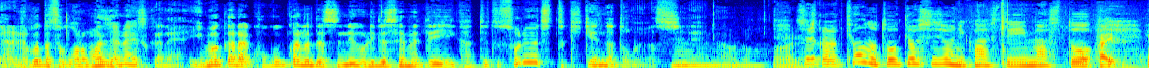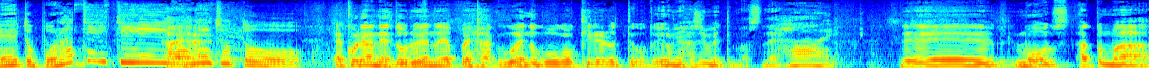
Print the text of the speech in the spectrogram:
やれることはそこまでじゃないですかね。今からここからですね、売りで攻めていいかっていうと、それはちょっと危険だと思いますしね。なるほど。それから今日の東京市場に関して言いますと、はい、えっ、ー、と、ボラティリティがね、はいはい、ちょっと。これはね、ドル円のやっぱり105円の55を切れるってことを読み始めてますね。はい。で、もう、あとまあ、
